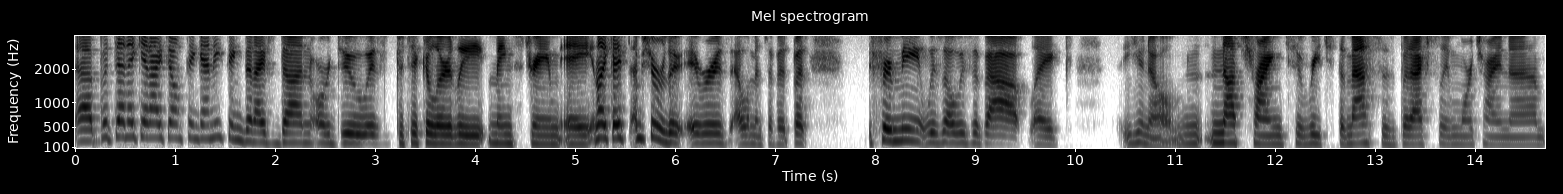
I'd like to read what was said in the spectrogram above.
Uh, but then again i don't think anything that i've done or do is particularly mainstream a like I, i'm sure there, there is elements of it but for me it was always about like you know n- not trying to reach the masses but actually more trying to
